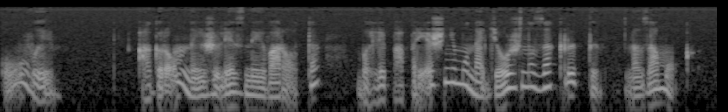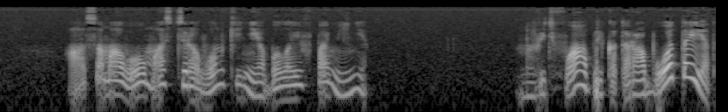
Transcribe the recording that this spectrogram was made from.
Увы, огромные железные ворота были по-прежнему надежно закрыты на замок, а самого мастера Вонки не было и в помине. «Но ведь фабрика-то работает!»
